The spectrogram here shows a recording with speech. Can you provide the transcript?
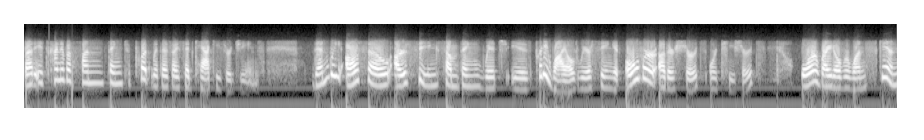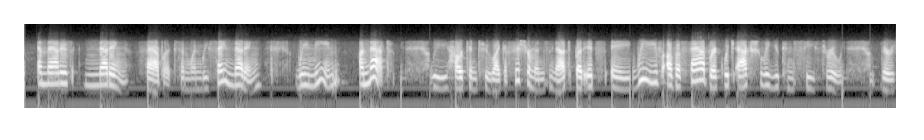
But it's kind of a fun thing to put with, as I said, khakis or jeans. Then we also are seeing something which is pretty wild. We are seeing it over other shirts or t shirts or right over one's skin, and that is netting fabrics. And when we say netting, we mean a net, we hearken to like a fisherman's net, but it's a weave of a fabric which actually you can see through. There's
